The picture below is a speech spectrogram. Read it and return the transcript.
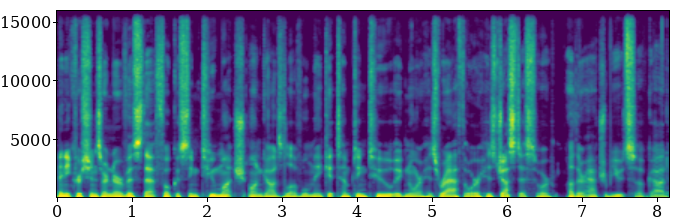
Many Christians are nervous that focusing too much on God's love will make it tempting to ignore his wrath or his justice or other attributes of God.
